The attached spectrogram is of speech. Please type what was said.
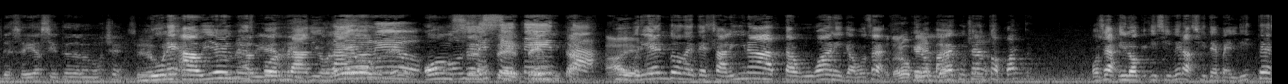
De 6 a 7 de la noche. Sí, Lunes sí. a viernes Lunes a por viernes. Radio Radio Leo, Leo, 1170, Ah, eh. cubriendo desde Salinas hasta Guánica, o sea, No que nos van a pierdas. escuchar en todas partes. O sea, y, lo, y si mira, si te perdiste,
